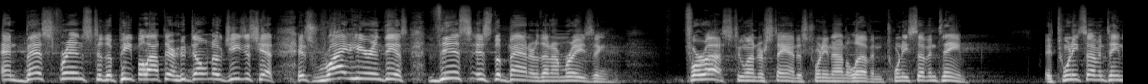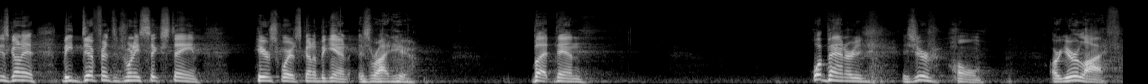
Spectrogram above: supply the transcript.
and best friends to the people out there who don't know Jesus yet. It's right here in this. This is the banner that I'm raising for us to understand is 2911. 2017. If 2017 is going to be different than 2016, here's where it's going to begin, is right here. But then, what banner is your home or your life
